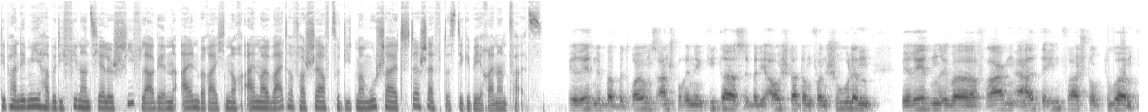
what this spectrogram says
Die Pandemie habe die finanzielle Schieflage in allen Bereichen noch einmal weiter verschärft, zu Dietmar Muscheid, der Chef des DGB Rheinland-Pfalz. Wir reden über Betreuungsanspruch in den Kitas, über die Ausstattung von Schulen, wir reden über Fragen Erhalt der Infrastruktur.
